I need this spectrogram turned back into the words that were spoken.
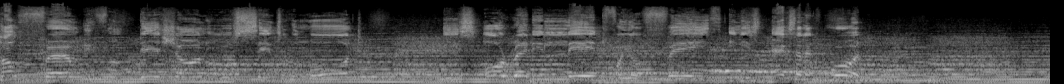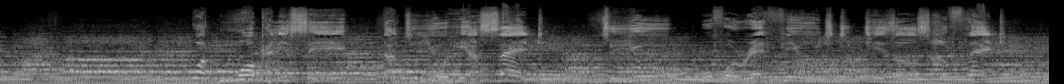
How firm a foundation, you saints of the Lord, is already laid for your faith in his excellent word. What more can he say than to you he has said, to you who for refuge to Jesus have fled?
